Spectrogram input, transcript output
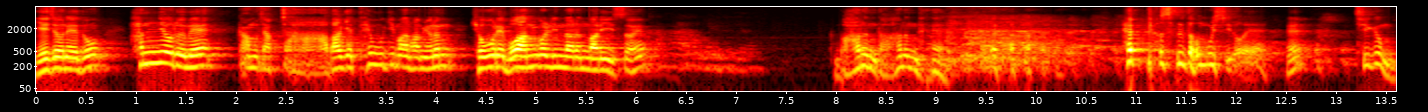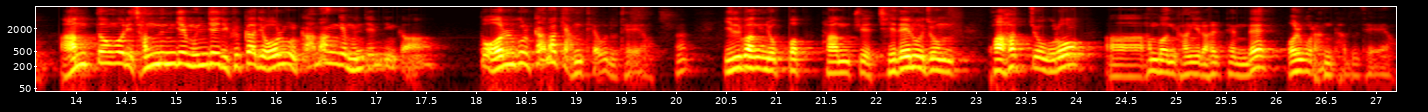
예전에도 한여름에 까무잡잡하게 태우기만 하면은 겨울에 뭐 안 걸린다는 말이 있어요? 말은 다 하는데 햇볕을 너무 싫어해. 예? 지금 암덩어리 잡는 게 문제지 그까지 얼굴 까만 게 문제입니까? 또 얼굴 까맣게 안 태워도 돼요. 어? 일광요법 다음 주에 제대로 좀 과학적으로 아, 한번 강의를 할 텐데 얼굴 안 타도 돼요.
